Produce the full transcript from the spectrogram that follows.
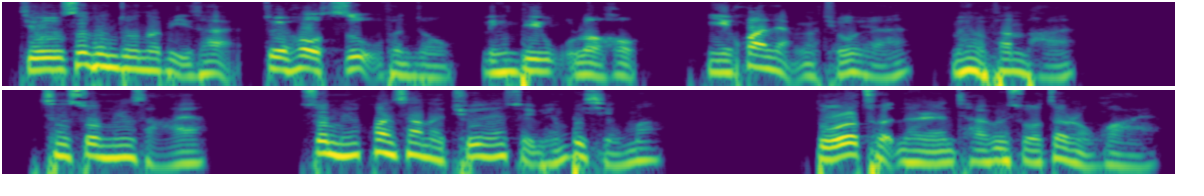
九十分钟的比赛，最后十五分钟零比五落后，你换两个球员没有翻盘，这说明啥呀？说明换上的球员水平不行吗？多蠢的人才会说这种话呀！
